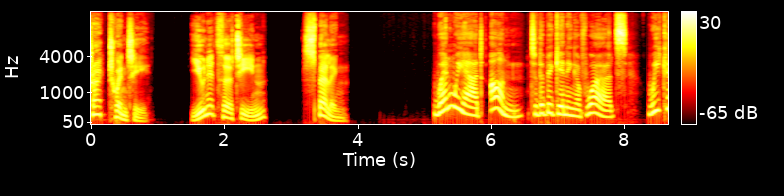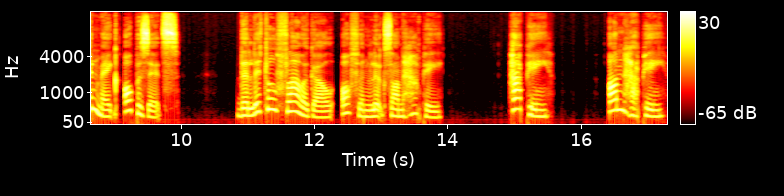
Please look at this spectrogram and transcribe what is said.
Track 20. Unit 13. Spelling. When we add un to the beginning of words, we can make opposites. The little flower girl often looks unhappy. Happy, unhappy.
